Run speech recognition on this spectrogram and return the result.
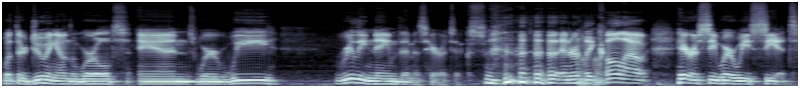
what they're doing out in the world, and where we really name them as heretics and really Uh-huh. call out heresy where we see it.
